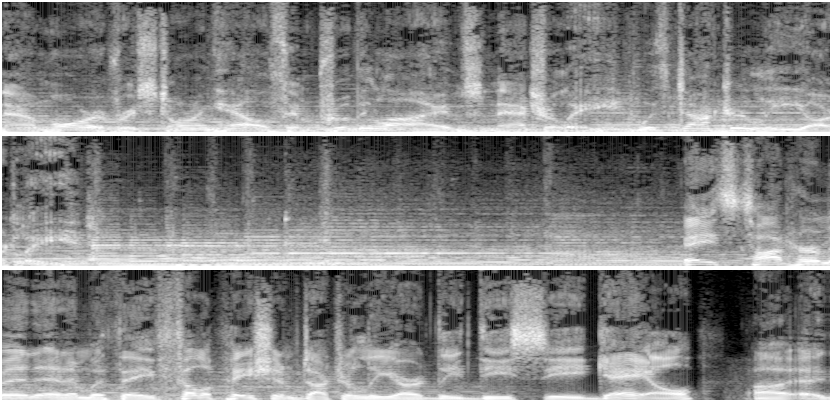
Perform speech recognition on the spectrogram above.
Now, more of Restoring Health, Improving Lives Naturally with Dr. Lee Yardley. Hey, it's Todd Herman, and I'm with a fellow patient of Dr. Lee Yardley, DC, Gail. Uh,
